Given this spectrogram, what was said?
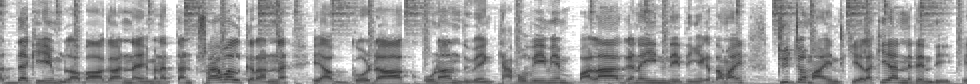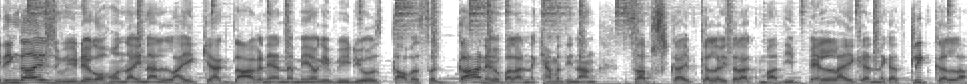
අත්දැකීම් ලබාගන්න එහම නැත්තන් ට්‍රවල් කරන්න එයා ගොඩාක් උනන්දුවෙන් කැපවීමෙන් බලාගෙන ඉන්න ඉතින් එක තමයි ටිටමයින්් කියලා කියන්න තෙන්දී. ඉතින් ගයිස් වීඩියෝක හොඳයි නම් ලයිකයක් දාගෙන යන්න. මේ වගේ වීඩියෝස් දවස ගානව බලන්න. කැමති නං සබස්ක්‍රයිබ් කල්ල විතරක් මදී. බෙල්ලයි කරන එකත් කලික් කරලා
